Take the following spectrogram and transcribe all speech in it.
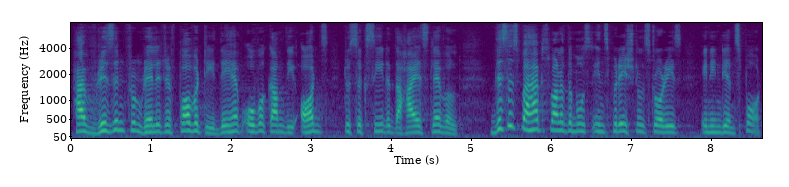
have risen from relative poverty. They have overcome the odds to succeed at the highest level. This is perhaps one of the most inspirational stories in Indian sport.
